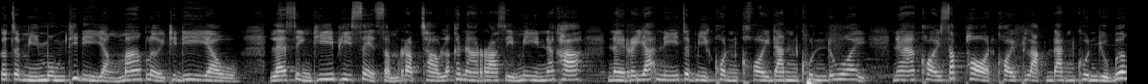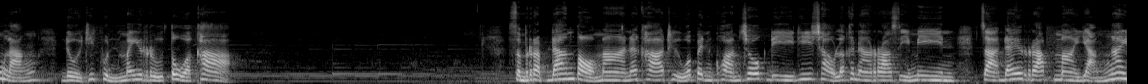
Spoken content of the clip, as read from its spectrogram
ก็จะมีมุมที่ดีอย่างมากเลยทีเดียว และสิ่งที่พิเศษสำหรับชาวลัคนาราศีมีนนะคะ ในระยะนี้จะมีคนคอยดันคุณด้วยนะคะคอยซัพพอร์ตคอยผลักดันคุณอยู่เบื้องหลัง โดยที่คุณไม่รู้ตัวค่ะ สำหรับด้านต่อมานะคะ ถือว่าเป็นความโชคดีที่ชาวลัคนาราศีมีน จะได้รับมาอย่างง่าย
